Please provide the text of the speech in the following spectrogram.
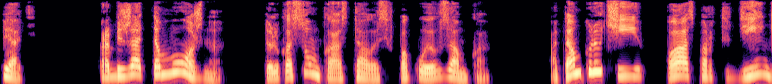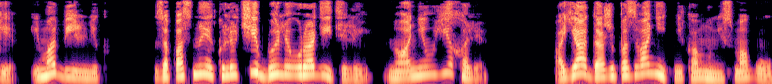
пять. Пробежать-то можно, только сумка осталась в покоях замка. А там ключи, паспорт, деньги и мобильник. Запасные ключи были у родителей, но они уехали. А я даже позвонить никому не смогу,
